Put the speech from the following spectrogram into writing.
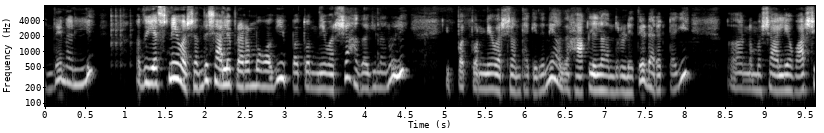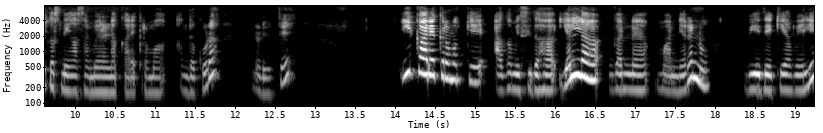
ಅಂದರೆ ನಾನಿಲ್ಲಿ ಅದು ಎಷ್ಟನೇ ವರ್ಷ ಅಂದರೆ ಶಾಲೆ ಪ್ರಾರಂಭವಾಗಿ ಇಪ್ಪತ್ತೊಂದನೇ ವರ್ಷ. ಹಾಗಾಗಿ ನಾನು ಇಲ್ಲಿ ಇಪ್ಪತ್ತೊಂದನೇ ವರ್ಷ ಅಂತ ಹಾಕಿದ್ದೀನಿ. ಅದು ಹಾಕಲಿಲ್ಲ ಅಂದ್ರೂ ನಡೆಯುತ್ತೆ ಡೈರೆಕ್ಟಾಗಿ ನಮ್ಮ ಶಾಲೆಯ ವಾರ್ಷಿಕ ಸ್ನೇಹ ಸಮ್ಮೇಳನ ಕಾರ್ಯಕ್ರಮ ಅಂದರೂ ಕೂಡ ನಡೆಯುತ್ತೆ. ಈ ಕಾರ್ಯಕ್ರಮಕ್ಕೆ ಆಗಮಿಸಿದ ಎಲ್ಲ ಗಣ್ಯ ಮಾನ್ಯರನ್ನು ವೇದಿಕೆಯ ಮೇಲೆ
